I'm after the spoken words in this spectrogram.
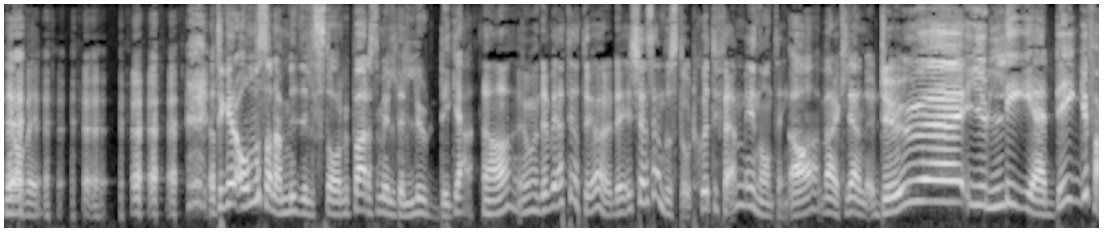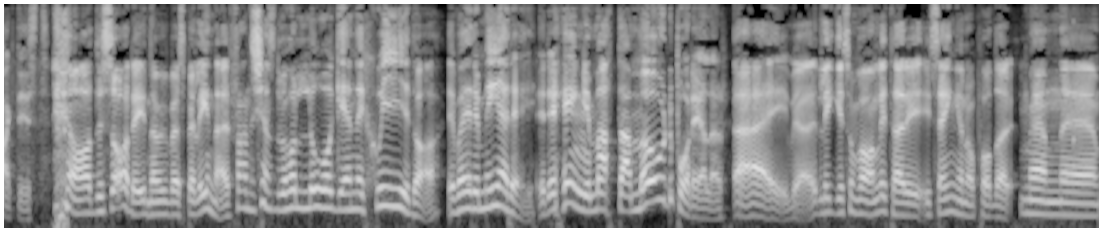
det har vi. Jag tycker om sådana milstolpar som är lite luddiga. Ja, jo, men det vet jag att du gör. Det känns ändå stort. 75 är någonting. Ja, verkligen. Du eh, är ju ledig faktiskt. Ja, du sa det innan vi började spela in här. Fan, det känns som du har låg energi idag. Vad är det med dig? Är det hängmatta-mode på det eller? Nej, jag ligger som vanligt här i, i sängen och poddar. Men eh,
